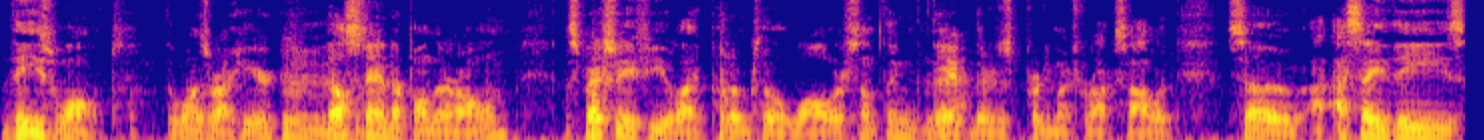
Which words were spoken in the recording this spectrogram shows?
These won't. The ones right here, Mm-hmm. they'll stand up on their own. Especially if you like put them to a wall or something, they're, Yeah. they're just pretty much rock solid. So I, I say these.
